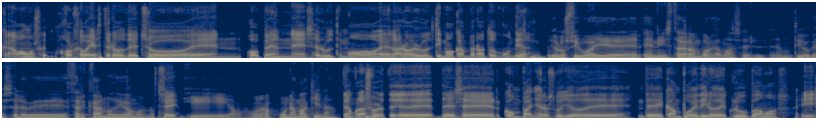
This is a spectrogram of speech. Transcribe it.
vamos, Jorge Ballesteros, de hecho, en Open es el último, eh, ganó el último campeonato mundial. Yo lo sigo ahí en, Instagram porque además es un tío que se le ve cercano, digamos, ¿no? Sí. Y una, máquina. Tengo la suerte de, ser compañero suyo de, campo de tiro, de club, vamos, y,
